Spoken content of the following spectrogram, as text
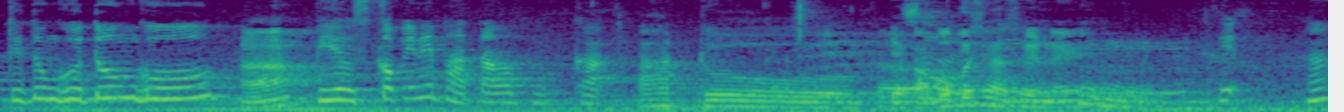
ditunggu-tunggu Hah? bioskop ini batal buka. Aduh, ya kamu apa sih hasilnya? Ya, Hah?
